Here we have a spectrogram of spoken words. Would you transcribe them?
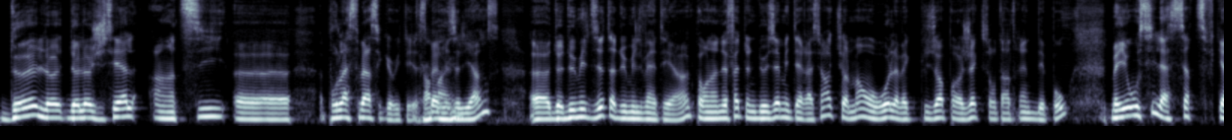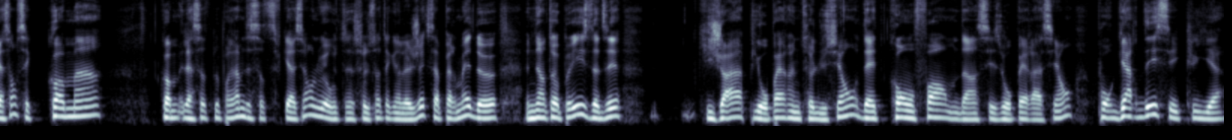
de, le- de logiciels anti euh, pour la cybersécurité, la Quand euh, de 2018 à 2021. Puis on en a fait une deuxième itération. Actuellement, on roule avec plusieurs projets qui sont en train de dépôt. Mais il y a aussi la certification, c'est comment comme la le programme de certification, lui, aux solutions technologiques, ça permet de une entreprise de dire qui gère puis opère une solution, d'être conforme dans ses opérations pour garder ses clients.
